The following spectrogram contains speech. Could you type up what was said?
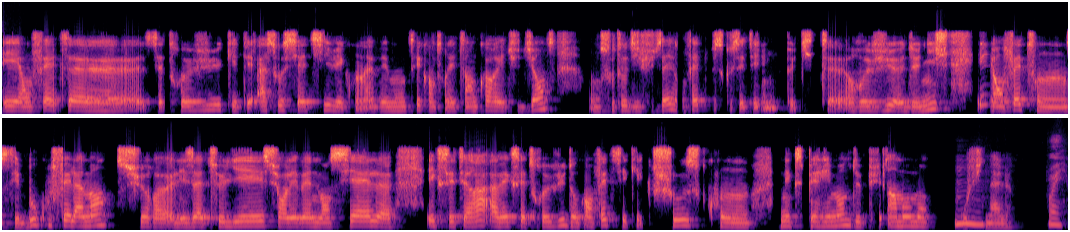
Et en fait, cette revue qui était associative et qu'on avait montée quand on était encore étudiante, on s'autodiffusait en fait parce que c'était une petite revue de niche. Et en fait, on s'est beaucoup fait la main sur les ateliers, sur l'événementiel, etc. avec cette revue. Donc en fait, c'est quelque chose qu'on on expérimente depuis un moment au mhm. final. Oui.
